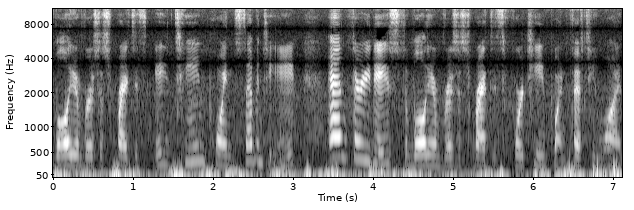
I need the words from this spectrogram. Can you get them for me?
volume versus price it's 18.78 and 30 days volume versus price is 14.51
